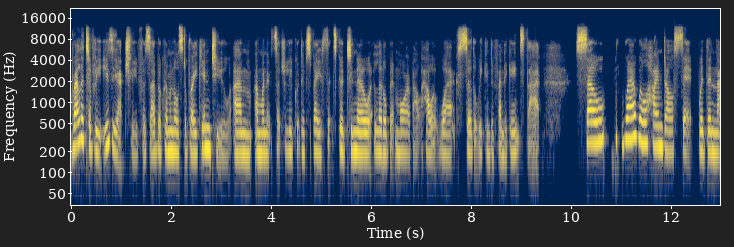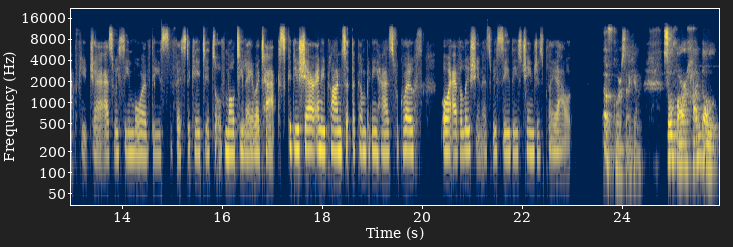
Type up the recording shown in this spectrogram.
relatively easy actually for cyber criminals to break into. Um, and when it's such a lucrative space it's good to know a little bit more about how it works so that we can defend against that so, where will Heimdal sit within that future as we see more of these sophisticated sort of multi layer attacks? Could you share any plans that the company has for growth or evolution as we see these changes play out? Of course, I can. So far, Heimdal,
